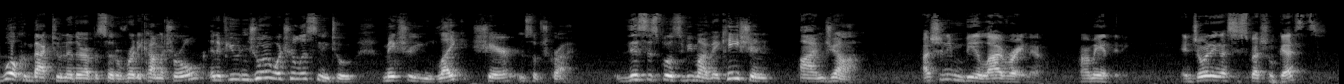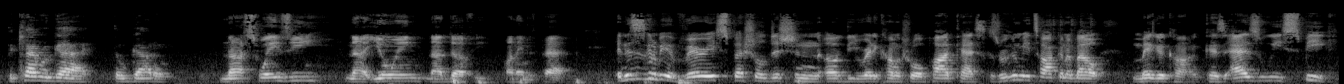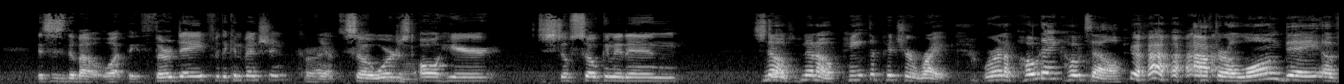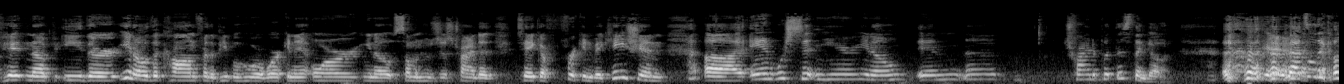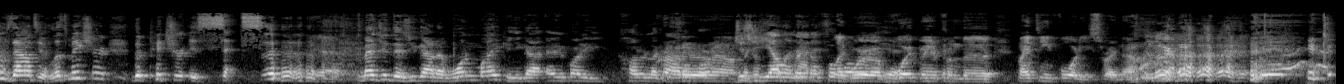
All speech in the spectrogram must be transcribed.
Welcome back to another episode of Ready Comics Roll. And if you enjoy what you're listening to, make sure you like, share, and subscribe. This is supposed to be my vacation. I'm John. I shouldn't even be alive right now. I'm Anthony. And joining us is special guests. The camera guy, Delgado. Not Swayze, not Ewing, not Duffy. My name is Pat. And this is going to be a very special edition of the Ready Comics Roll podcast because we're going to be talking about MegaCon. Because as we speak, this is about, what, the third day for the convention? Correct. So we're just all here, just still soaking it in. Still, No, no, no. Paint the picture right. We're in a Podank hotel after a long day of hitting up either, you know, the con for the people who are working it or, you know, someone who's just trying to take a freaking vacation. Uh, and we're sitting here, you know, in, uh, trying to put this thing going. That's what it comes down to. Let's make sure the picture is set. Yeah. Imagine this: you got a one mic and you got everybody huddled like Crowded a football. around. Just like yelling like at it. Like we're a Yeah. boy band from the 1940s right now.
